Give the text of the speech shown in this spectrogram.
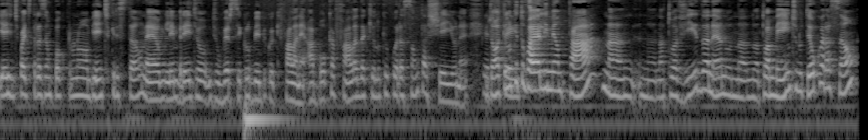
E a gente pode trazer um pouco para um ambiente cristão, né? Eu me lembrei de um, de um, versículo bíblico que fala, né? A boca fala daquilo que o coração tá cheio, né? Perfeito. Então, aquilo que tu vai alimentar na, na, na tua vida, né? No, na, na tua mente, no teu coração,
